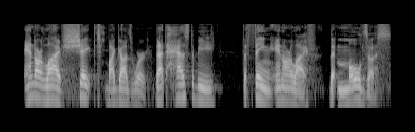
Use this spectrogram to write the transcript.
and our lives shaped by God's word. That has to be the thing in our life that molds us.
